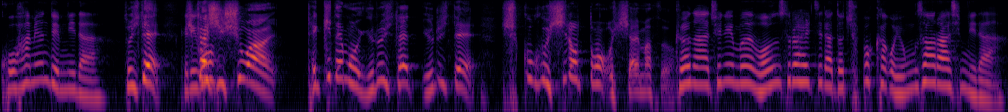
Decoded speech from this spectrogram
고하면 됩니다. そしてし 그리고 かし主は敵でも許して許して祝福しろとおっしゃいます 그러나 주님은 원수를 할지라도 축복하고 용서하라 하십니다.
